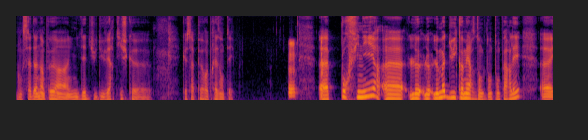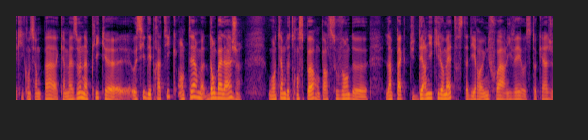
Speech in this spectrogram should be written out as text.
Donc ça donne un peu une idée du, vertige que ça peut représenter. Euh, pour finir, euh, le, mode du e-commerce dont on parlait, euh, qui ne concerne pas qu'Amazon, implique aussi des pratiques en termes d'emballage ou en termes de transport. On parle souvent de l'impact du dernier kilomètre, c'est-à-dire une fois arrivé au stockage,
